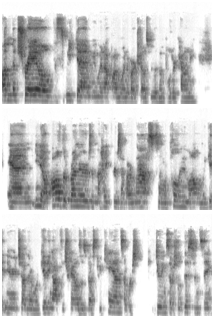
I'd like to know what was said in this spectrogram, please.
on the trail this weekend. We went up on one of our trails. We live in Boulder County, and you know all the runners and the hikers have our masks, and we're pulling them on, and we get near each other, and we're getting off the trails as best we can. So we're doing social distancing.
